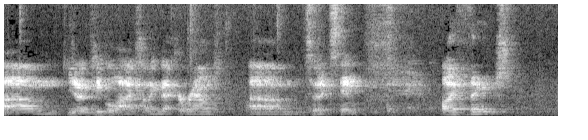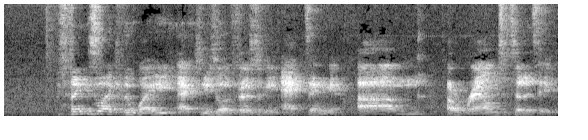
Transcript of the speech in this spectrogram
Um, you know, people are coming back around um, to an extent. I think things like the way Act New Zealand First have been acting um, around Te Tiriti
